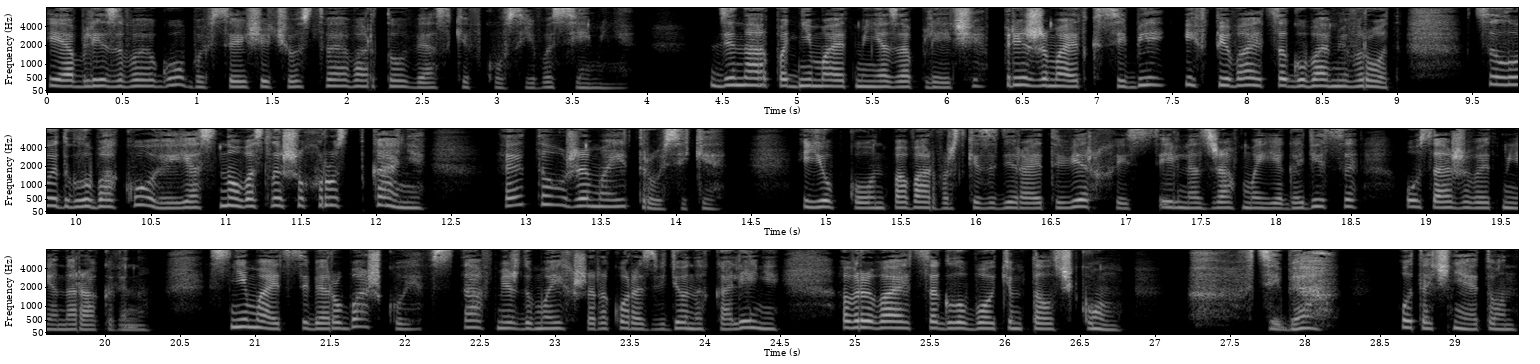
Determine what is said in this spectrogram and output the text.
и облизываю губы, все еще чувствуя во рту вязкий вкус его семени. Динар поднимает меня за плечи, прижимает к себе и впивается губами в рот. Целует глубоко, и я снова слышу хруст ткани — это уже мои трусики. Юбку он по-варварски задирает вверх и, сильно сжав мои ягодицы, усаживает меня на раковину. Снимает с себя рубашку и, встав между моих широко разведённых коленей, врывается глубоким толчком. «В тебя?» — уточняет он.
